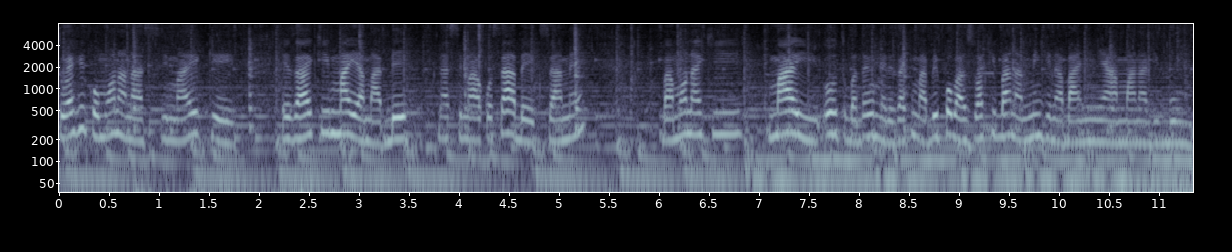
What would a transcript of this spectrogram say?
toyaki komona na nsima eke ezalaki mai ya mabe. Na nsima ya kosala baexamen bamonaki mai oyo tobandaki komela ezalaki mabe mpo bazwaki bana mingi na banyama na libumu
